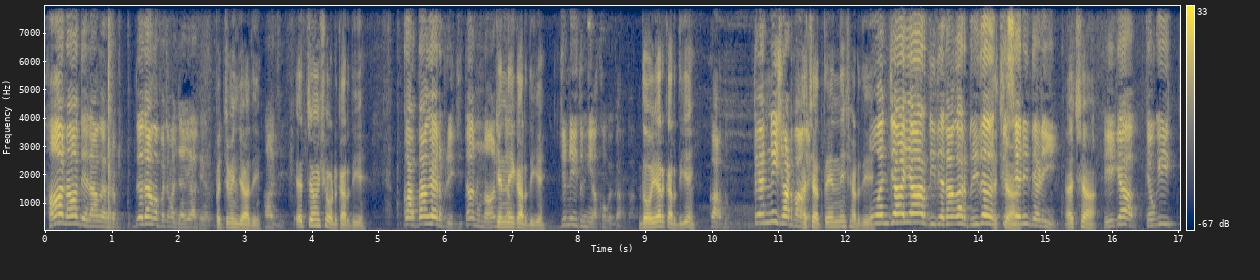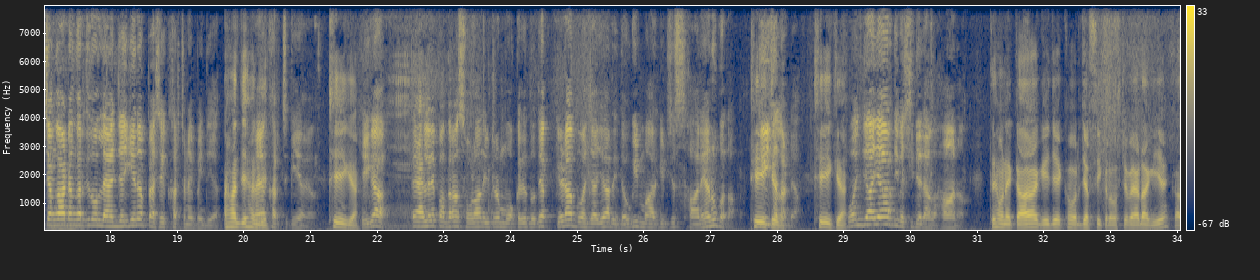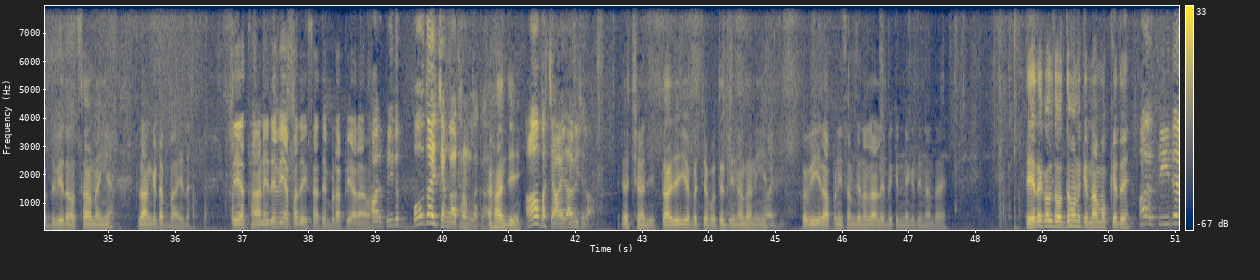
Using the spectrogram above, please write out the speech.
ਹਾਂ ਨਾ ਦੇ ਦਾਂਗਾ ਫਿਰ ਦੇ ਦਾਂਗਾ 55000 ਦੇ 55 ਦੀ। ਹਾਂਜੀ। ਇਹ ਚੋਂ ਛੋਟ ਕਰ ਦਈਏ। ਕਰ ਦਾਂਗੇ ਹਰਪ੍ਰੀਤ ਜੀ ਤੁਹਾਨੂੰ ਨਾ ਕਿੰਨੇ ਕਰ ਦਈਏ? ਜਿੰਨੀ ਤੁਸੀਂ ਆਖੋਗੇ ਕਰ ਦਾਂਗੇ। 2000 ਕਰ ਦਈਏ। ਕਰ ਦੋ ਤਿੰਨ ਹੀ ਛੱਡ ਦਾਂਗੇ। ਅੱਛਾ ਤਿੰਨ ਨਹੀਂ ਛੱਡ ਦਈਏ। 55000 ਦੀ ਦੇ ਦਾਂਗਾ ਹਰਪ੍ਰੀਤ ਕਿਸੇ ਨਹੀਂ ਦੇਣੀ। ਅੱਛਾ। ਠੀਕ ਆ ਕਿਉਂਕਿ ਚੰਗਾ ਡੰਗਰ ਜਦੋਂ ਲੈਣ ਜਾਈਏ ਨਾ ਪੈਸੇ ਖਰਚਣੇ ਪੈਂਦੇ ਆ। ਹਾਂਜੀ ਮੈਂ ਹਾਂਜੀ ਖਰਚ ਕੇ ਆਇਆ। ਠੀਕ ਆ। ਠੀਕ ਆ ਤੇ ਹਲੇ ਦੇ 15 16 ਲੀਟਰ ਮੌਕੇ ਦੇ ਦੁੱਧ ਆ ਕਿਹੜਾ 52000 ਦੀ ਦਊਗੀ ਮਾਰਕੀਟ 'ਚ ਸਾਰਿਆਂ ਨੂੰ ਪਤਾ। ਠੀਕ ਹੈ ਚੱਲਣ ਡਿਆ? ਠੀਕ ਆ। 52000 ਦੀ ਵੱਛੀ ਦੇ ਦਾਂਗਾ ਹਾਂ ਨਾ। ਤੇ ਹੁਣ ਇੱਕ ਆ ਹੈਗੀ ਜੇ ਇੱਕ ਹੋਰ ਜਰਸੀ ਕ੍ਰੋਸ ਚ ਵੈੜ ਆ ਗਈ ਹੈ ਕੱਦ ਵੀ ਉਸ ਹਿਸਾਬ ਨਾਲ ਹੀ ਹੈ ਰੰਗ ਡੱਬਾ ਇਹਦਾ। ਤੇ ਆ ਥਾਣੇ ਦੇ ਵੀ ਆਪਾਂ ਦੇਖ ਸਕਦੇ ਹਾਂ ਬੜਾ ਪਿਆਰਾ ਵਾ। ਹਰਪ੍ਰੀਤ ਬਹੁਤਾ ਹੀ ਚੰਗਾ ਥਣ ਲੱਗਾ। ਹਾਂਜੀ। ਆ ਬੱਚਾ ਇਹਦਾ ਵੀ ਚਲਾ। ਅੱਛਾ ਜੀ ਤਾਜ਼ਾ ਹੀ ਹੈ ਬੱਚਾ ਬਹੁਤੇ ਦਿਨਾਂ ਦਾ ਨਹੀਂ ਹੈ ਹਾਂਜੀ। ਕੋਈ ਵੀਰ ਆਪਣੀ ਸਮਝ ਨਾਲ ਲਾ ਲੇ ਵੀ ਕਿੰਨੇ ਕੁ ਦਿਨਾਂ ਦਾ ਹੈ। ਤੇ ਇਹਦੇ ਕੋਲ ਦੁੱਧ ਹੁਣ ਕਿੰਨਾ ਮੌਕੇ ਤੇ? ਹਰਪ੍ਰੀਤ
